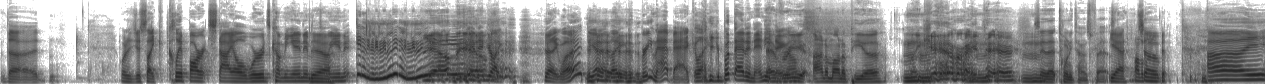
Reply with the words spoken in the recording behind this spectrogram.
the what is just like clip art style words coming in in Yeah. between. Yeah, and then you're like, you're like, what? Yeah, like bring that back. Like you can put that in anything. Every I'll- onomatopoeia, like right there. Say that twenty times fast. yeah. So, uh,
